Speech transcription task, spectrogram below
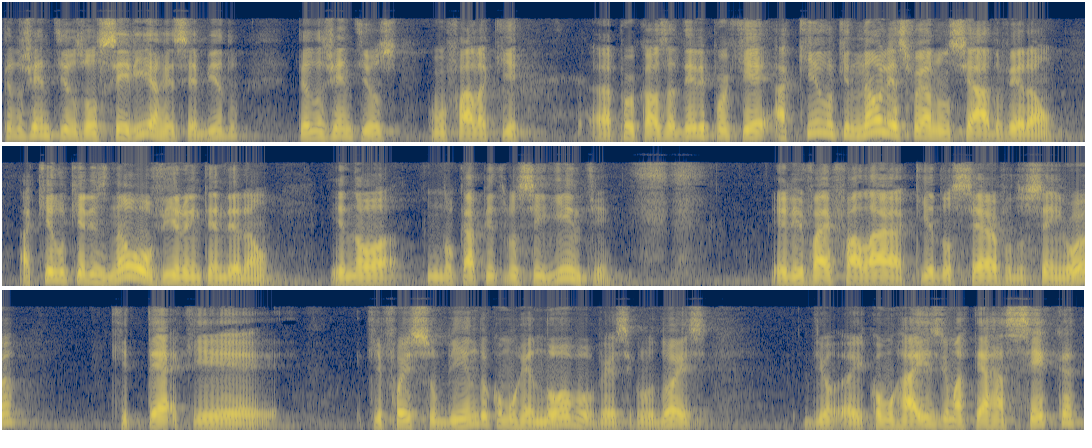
pelos gentios, ou seria recebido pelos gentios, como fala aqui, uh, por causa dele, porque aquilo que não lhes foi anunciado verão, aquilo que eles não ouviram entenderão. E no, no capítulo seguinte, ele vai falar aqui do servo do Senhor, que, te, que, que foi subindo como renovo, versículo 2, de, como raiz de uma terra seca.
